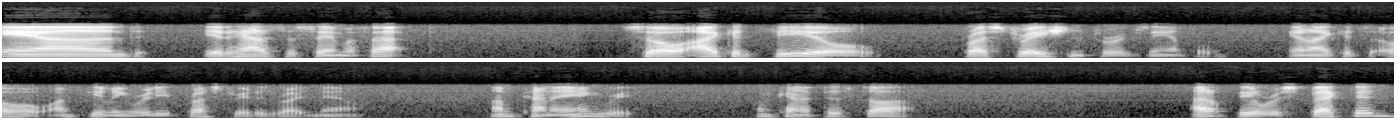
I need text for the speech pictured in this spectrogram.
and it has the same effect. So I could feel frustration, for example, and I could say, "Oh, I'm feeling really frustrated right now. I'm kind of angry. I'm kind of pissed off. I don't feel respected.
